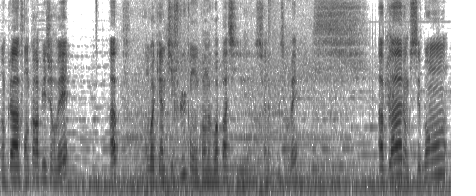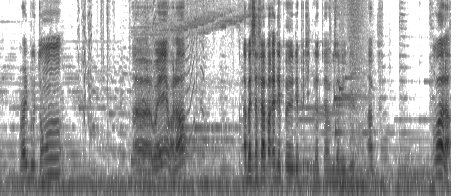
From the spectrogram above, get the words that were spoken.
Donc là, faut encore appuyer sur V. Hop, on voit qu'il y a un petit flux qu'on ne voit pas si, on appuie pas sur V. Hop là, donc c'est bon. Right bouton. Euh, ouais, voilà. Ah bah ça fait apparaître des, des petites notes, hein, vous avez vu. Hop. Voilà.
